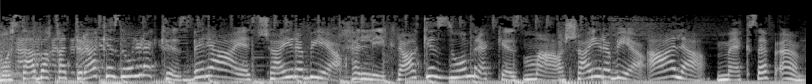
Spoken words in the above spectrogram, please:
مسابقة راكز ومركز برعاية شاي ربيع. خليك راكز ومركز مع شاي ربيع على ميكس إف إم.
